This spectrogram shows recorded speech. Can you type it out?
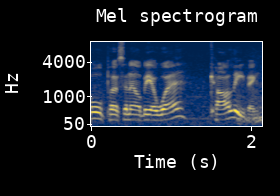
All personnel be aware, car leaving.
